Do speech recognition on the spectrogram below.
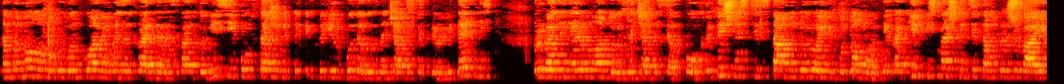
на минулому виконкомі ми затвердили склад комісії по обстеженню таких доріг, буде визначатися пріоритетність проведення ремонту, визначатися по критичності стану дороги, по тому, яка кількість мешканців там проживає,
